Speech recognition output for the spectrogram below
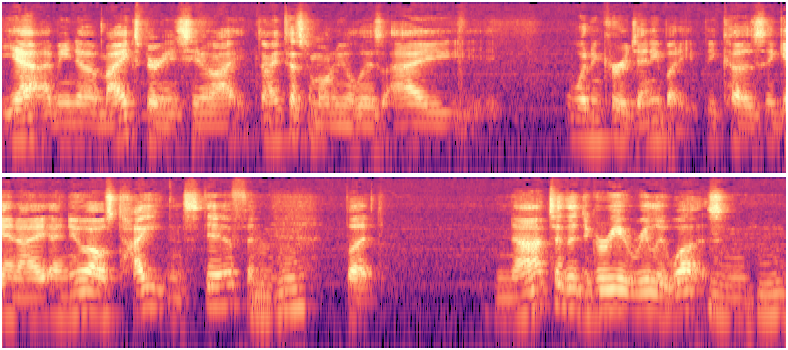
yeah, I mean, uh, my experience, you know, I, my testimonial is I, would encourage anybody because again, I, I knew I was tight and stiff, and Mhm. but not to the degree it really was. Mhm.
